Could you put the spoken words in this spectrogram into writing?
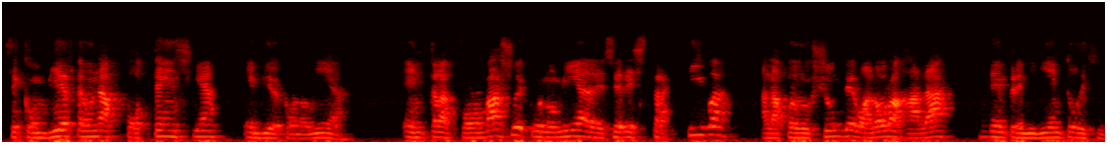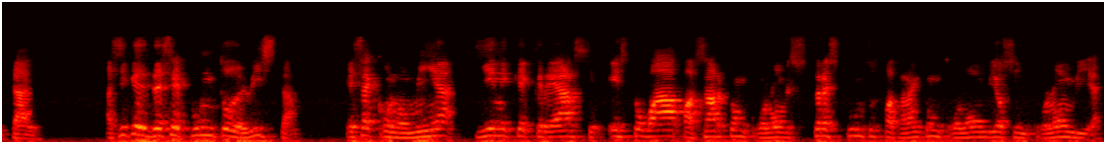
se convierta en una potencia en bioeconomía, en transformar su economía de ser extractiva a la producción de valor, ojalá, de emprendimiento digital. Así que desde ese punto de vista, esa economía tiene que crearse. Esto va a pasar con Colombia. Esos tres puntos pasarán con Colombia o sin Colombia.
